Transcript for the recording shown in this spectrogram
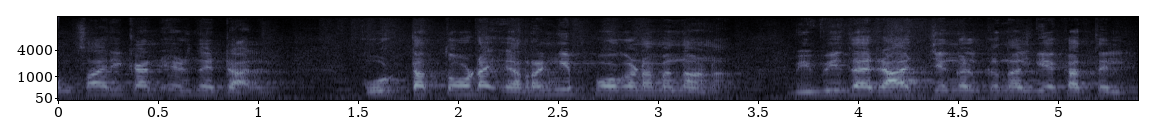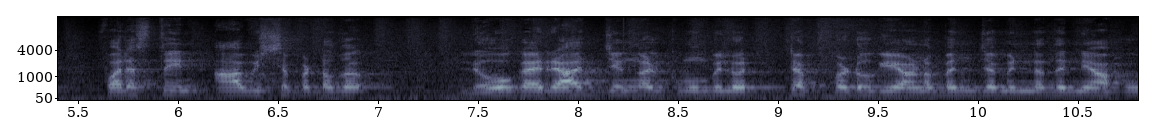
സംസാരിക്കാൻ എഴുന്നേറ്റാൽ കൂട്ടത്തോടെ ഇറങ്ങിപ്പോകണമെന്നാണ് വിവിധ രാജ്യങ്ങൾക്ക് നൽകിയ കത്തിൽ ഫലസ്തീൻ ആവശ്യപ്പെട്ടത്. ലോക രാജ്യങ്ങൾക്ക് മുമ്പിൽ ഒറ്റപ്പെടുകയാണ് ബെഞ്ചമിൻ നെതന്യാഹു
